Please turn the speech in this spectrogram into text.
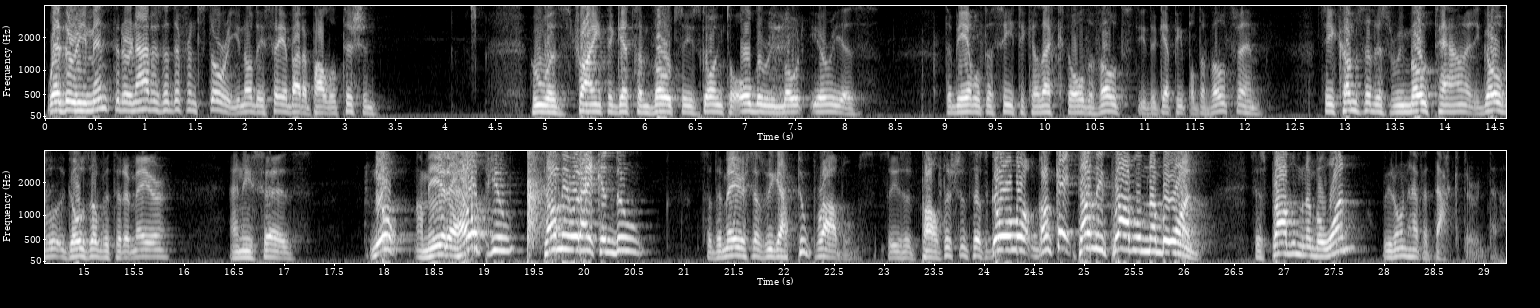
Whether he meant it or not is a different story. You know, they say about a politician who was trying to get some votes, so he's going to all the remote areas to be able to see, to collect all the votes, to get people to vote for him. So he comes to this remote town and he go, goes over to the mayor and he says, no, I'm here to help you. Tell me what I can do. So the mayor says, We got two problems. So he's a politician says, Go along. Okay, tell me problem number one. He says, Problem number one, we don't have a doctor in town.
